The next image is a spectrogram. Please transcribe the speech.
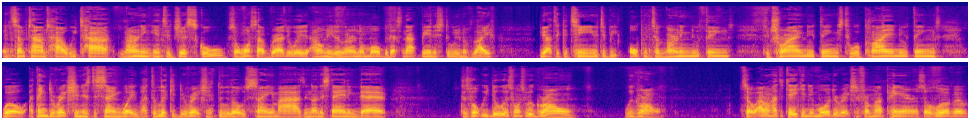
and sometimes how we tie learning into just school. So once I've graduated, I don't need to learn no more, but that's not being a student of life. You have to continue to be open to learning new things, to trying new things, to applying new things. Well, I think direction is the same way. We have to look at direction through those same eyes and understanding that because what we do is once we're grown, we're grown. So I don't have to take any more direction from my parents or whoever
